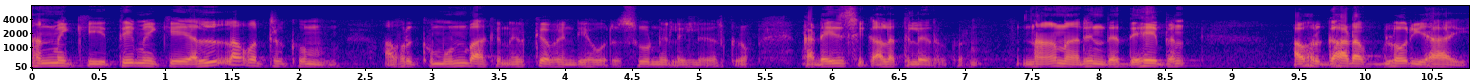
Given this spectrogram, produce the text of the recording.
நன்மைக்கு தீமைக்கு எல்லாவற்றுக்கும் அவருக்கு முன்பாக நிற்க வேண்டிய ஒரு சூழ்நிலையில் இருக்கிறோம். கடைசி காலத்தில் இருக்கிறோம். நான் அறிந்த தேவன் அவர் காட் ஆஃப் குளோரியாய்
